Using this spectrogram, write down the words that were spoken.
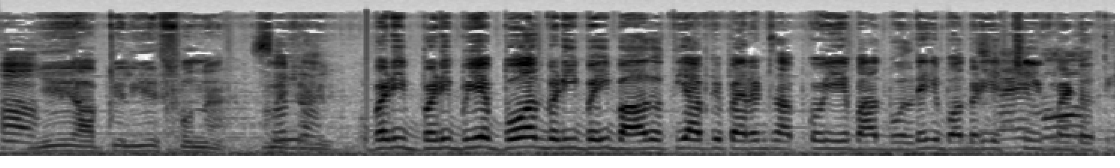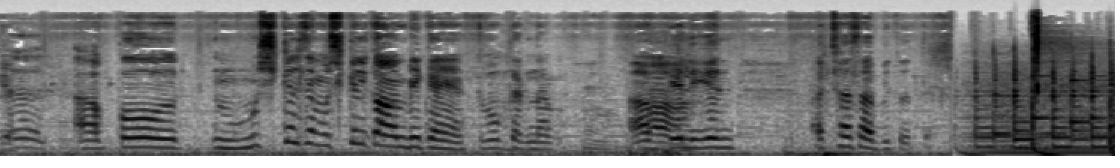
हाँ। ये आपके लिए सोना है सोना बड़ी बड़ी ये बहुत बड़ी बड़ी बात होती है आपके पेरेंट्स आपको ये बात बोलते हैं कि बहुत बड़ी अचीवमेंट होती है आपको मुश्किल से मुश्किल काम भी कहें तो वो करना हाँ। आपके हाँ। लिए अच्छा साबित होता है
